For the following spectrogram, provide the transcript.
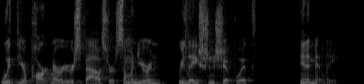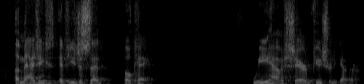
with your partner or your spouse or someone you're in relationship with intimately, Imagine if you just said, okay, we have a shared future together.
